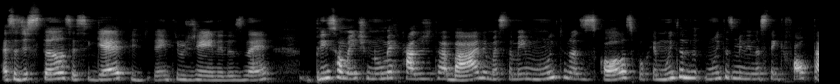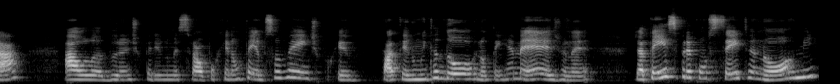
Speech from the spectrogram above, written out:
essa distância, esse gap entre os gêneros, né? Principalmente no mercado de trabalho, mas também muito nas escolas, porque muita, muitas meninas têm que faltar aula durante o período menstrual porque não tem absorvente, porque tá tendo muita dor, não tem remédio, né? Já tem esse preconceito enorme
